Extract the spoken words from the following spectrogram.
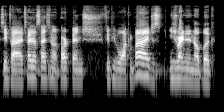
Scene five. Tyler's outside sitting on a park bench. A few people walking by. Just he's writing in a notebook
